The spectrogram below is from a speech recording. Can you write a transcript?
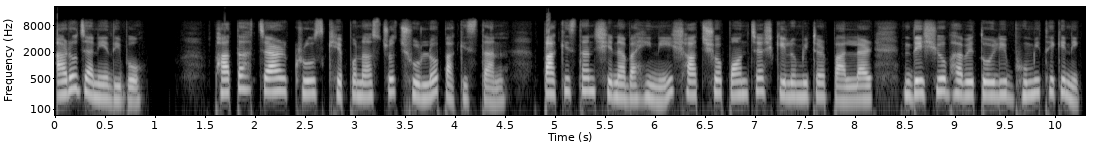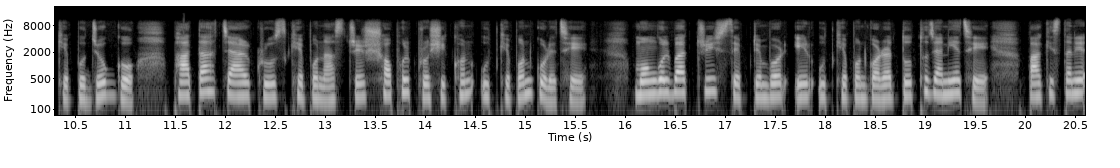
আরও জানিয়ে দিব। ফাতাহ চার ক্রুজ ক্ষেপণাস্ত্র ছুড়ল পাকিস্তান। পাকিস্তান সেনাবাহিনী সাতশো পঞ্চাশ কিলোমিটার পাল্লার দেশীয়ভাবে তৈরি ভূমি থেকে নিক্ষেপযোগ্য ফাতাহ চার ক্রুজ ক্ষেপণাস্ত্রের সফল প্রশিক্ষণ উৎক্ষেপণ করেছে। মঙ্গলবার ত্রিশ সেপ্টেম্বর এর উৎক্ষেপণ করার তথ্য জানিয়েছে পাকিস্তানের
